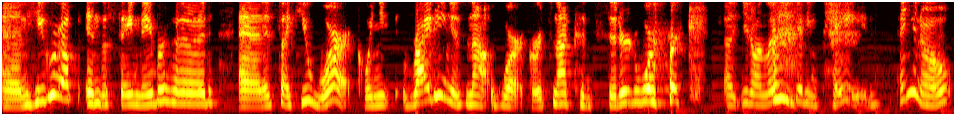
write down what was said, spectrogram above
and he grew up in the same neighborhood. And it's like you work. When you writing is not work or it's not considered work uh, you know unless you're getting paid. And you know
